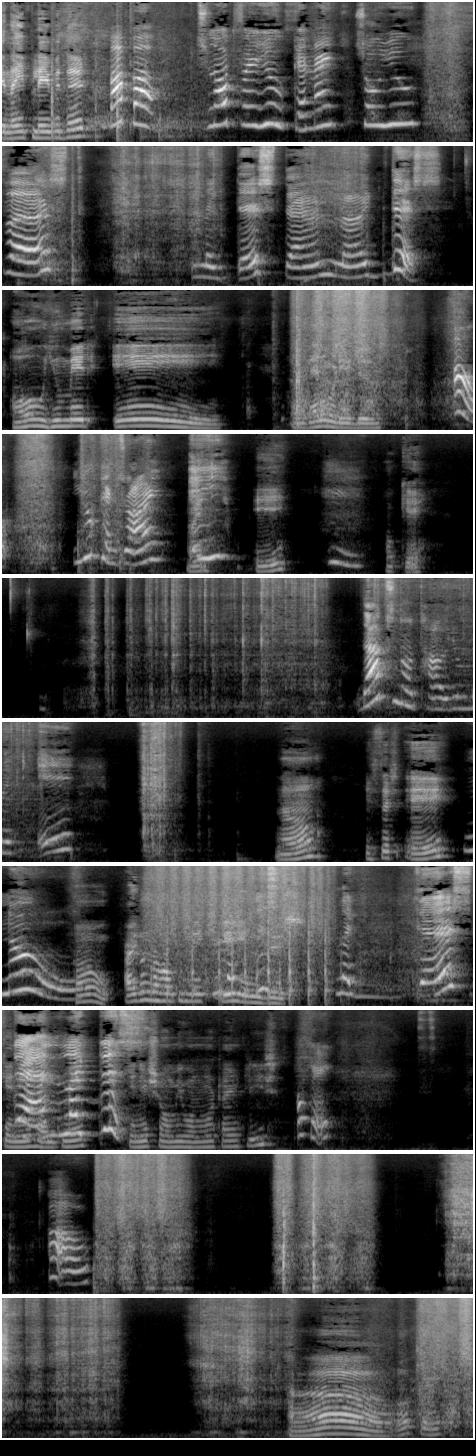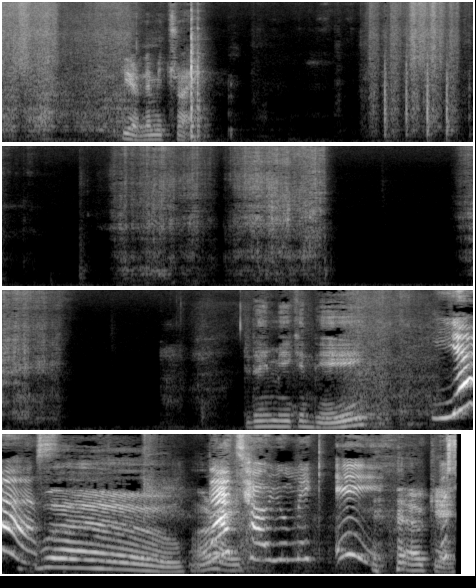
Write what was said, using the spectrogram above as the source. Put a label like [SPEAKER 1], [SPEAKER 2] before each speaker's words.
[SPEAKER 1] Can I play with it?
[SPEAKER 2] Papa, it's not for you. Can I show you? First, like this, then like this.
[SPEAKER 1] Oh, you made A. And then what do you do?
[SPEAKER 2] Oh, you can try. A.
[SPEAKER 1] A?
[SPEAKER 2] Hmm.
[SPEAKER 1] Okay.
[SPEAKER 2] That's not how you make A.
[SPEAKER 1] No? Is this A?
[SPEAKER 2] No.
[SPEAKER 1] Oh, I don't know how to make A in this.
[SPEAKER 2] Like this,
[SPEAKER 1] Can you help me?
[SPEAKER 2] like this.
[SPEAKER 1] Can you show me one more time, please?
[SPEAKER 2] Okay. Uh-oh.
[SPEAKER 1] Oh, okay. Here, let me try. Did I make an A?
[SPEAKER 2] Yes.
[SPEAKER 1] Whoa! All
[SPEAKER 2] That's
[SPEAKER 1] right.
[SPEAKER 2] how you make A.
[SPEAKER 1] okay.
